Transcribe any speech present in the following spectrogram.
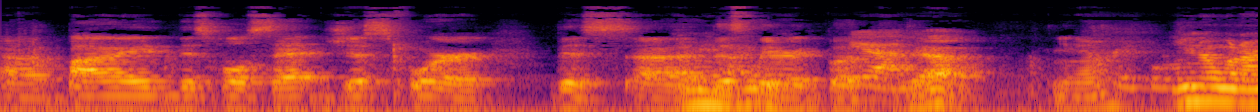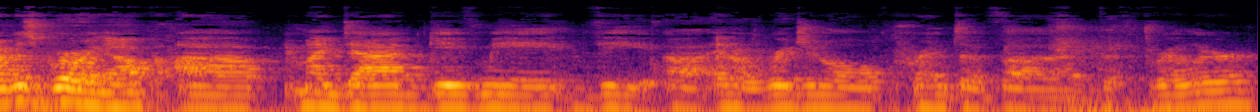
uh, buy this whole set just for this uh, Mm, this lyric book. Yeah. Yeah. You know. Cool. You know, when I was growing up, uh, my dad gave me the uh, an original print of uh, the Thriller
